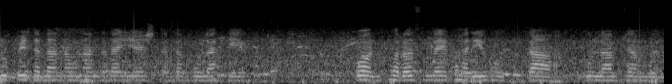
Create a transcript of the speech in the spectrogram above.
रुपेश दादा नवनाथ दादा यश दादा बोला की पण खरंच लय भारी होता गुलाबजामुन.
